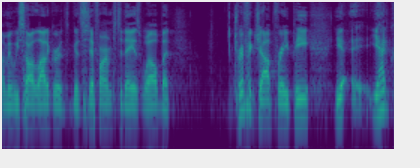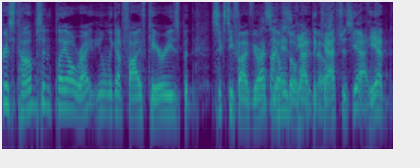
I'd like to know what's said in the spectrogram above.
I mean, we saw a lot of good, good stiff arms today as well, but Terrific job for AP. You, you had Chris Thompson play all right. He only got five carries, but 65 yards. He also had the though. catches. Yeah, he had,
